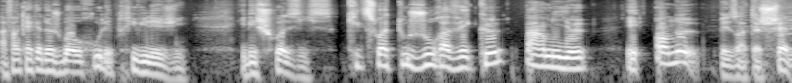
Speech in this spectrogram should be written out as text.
afin qu'Akadosh Baruch les privilégie et les choisisse, qu'il soit toujours avec eux, parmi eux et en eux. Bezrat Hashem.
